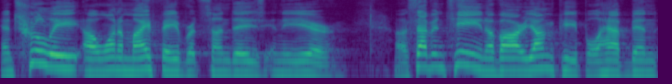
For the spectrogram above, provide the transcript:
and truly uh, one of my favorite Sundays in the year. Uh, 17 of our young people have been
